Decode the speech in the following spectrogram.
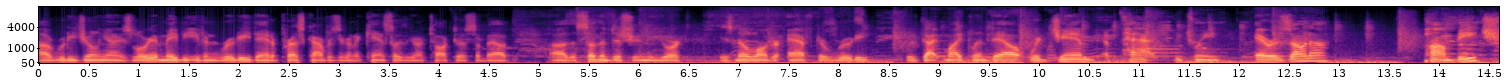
uh, Rudy Giuliani's lawyer, maybe even Rudy. They had a press conference. They're going to cancel. They're going to talk to us about uh, the Southern District of New York is no longer after Rudy. We've got Mike Lindell. We're jammed a packed between Arizona, Palm Beach,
